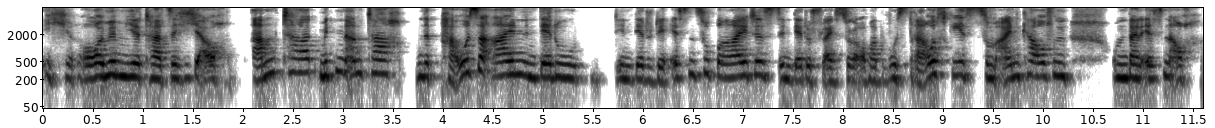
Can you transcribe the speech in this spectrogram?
ich räume mir tatsächlich auch am Tag, mitten am Tag eine Pause ein, in der du, in der du dir Essen zubereitest, in der du vielleicht sogar auch mal bewusst rausgehst zum Einkaufen, um dein Essen auch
